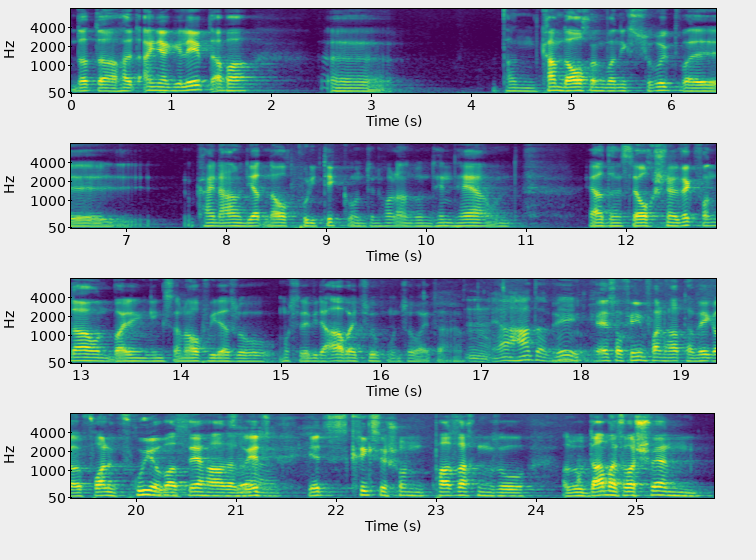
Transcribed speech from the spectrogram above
Und hat da halt ein Jahr gelebt, aber äh, dann kam da auch irgendwann nichts zurück, weil, keine Ahnung, die hatten auch Politik und in Holland und hin und her und ja, dann ist er auch schnell weg von da und bei denen ging es dann auch wieder so, musste er wieder Arbeit suchen und so weiter. Ja. Ja, harter Weg. Er ist auf jeden Fall ein harter Weg, aber vor allem früher war es sehr hart. Also Sehr jetzt, jetzt kriegst du schon ein paar Sachen so, also damals war es schwer, ein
